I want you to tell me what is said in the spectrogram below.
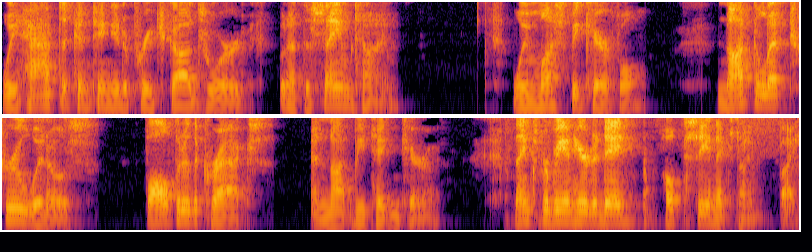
We have to continue to preach God's word, but at the same time, we must be careful not to let true widows fall through the cracks and not be taken care of. Thanks for being here today. Hope to see you next time. Bye.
